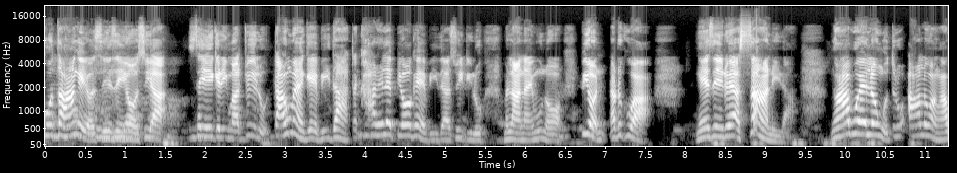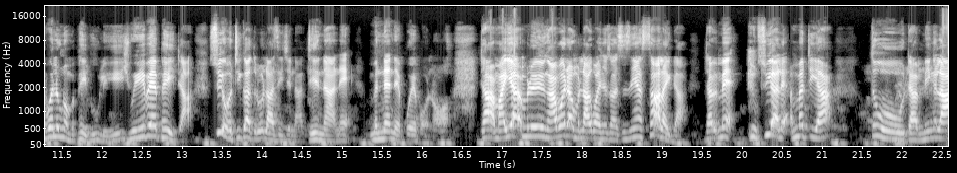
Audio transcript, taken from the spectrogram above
ကိုသားငယ်ရောစင်စင်ရောဆီကစရေကလေးမှာတွေ့လို့တောင်းပန်ခဲ့ပြီးသားတခါတည်းလည်းပြောခဲ့ပြီးသားဆွေဒီလိုမလာနိုင်ဘူးနော်ပြီးတော့နောက်တစ်ခုက ငယ်စဉ်တွေကစနေတာငါးပွဲလုံးကိုသူတို့အားလုံးကငါးပွဲလုံးတော့မဖိတ်ဘူးလေရွေးပဲဖိတ်တာဆွေကိုအဓိကသူတို့လာစီချင်တာဒင်နာနဲ့မနဲ့နဲ့ပွဲပေါ့နော်ဒါအမကြီးကအမလေးငါးပွဲတော့မလောက်ပါနဲ့ဆိုတော့စင်စင်ကစလိုက်တာဒါပေမဲ့ဆွေကလည်းအမတ်တရသူ့ကိုဒါမင်္ဂလာ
